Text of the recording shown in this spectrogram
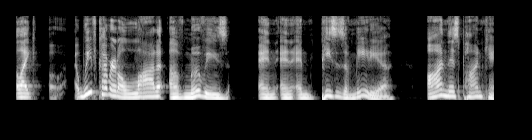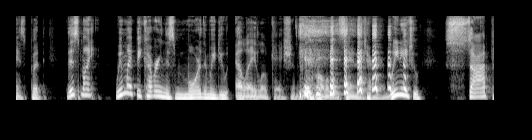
Like we've covered a lot of movies and and and pieces of media on this podcast, but this might we might be covering this more than we do LA locations, of Holloway Sanitarium. We need to stop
